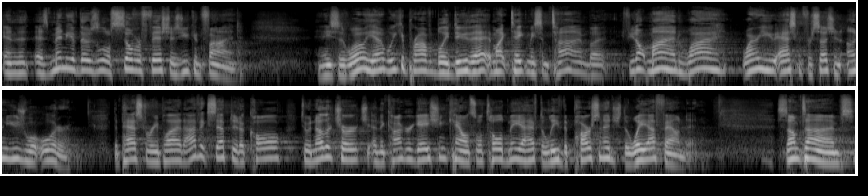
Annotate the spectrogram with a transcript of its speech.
and as many of those little silver fish as you can find. And he said, Well, yeah, we could probably do that. It might take me some time, but if you don't mind, why, why are you asking for such an unusual order? The pastor replied, I've accepted a call to another church, and the congregation council told me I have to leave the parsonage the way I found it. Sometimes,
